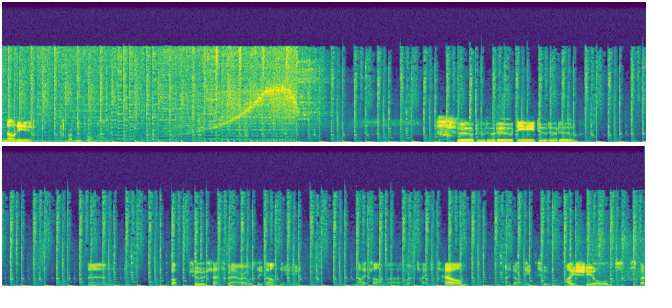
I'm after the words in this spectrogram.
and no need for a mithril knife. Do do do do dee do do do. Two sets spare. I obviously don't need knight's armor or a titan's helm. I don't need two ice shields spare.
